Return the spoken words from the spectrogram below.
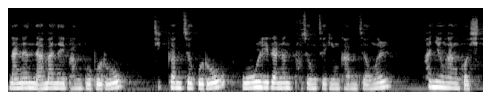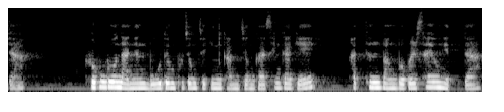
나는 나만의 방법으로 직감적으로 우울이라는 부정적인 감정을 환영한 것이다. 그 후로 나는 모든 부정적인 감정과 생각에 같은 방법을 사용했다.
